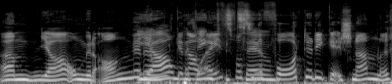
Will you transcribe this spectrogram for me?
Ähm, ja, unter anderem. Ja, genau, eins von seinen Forderungen ist nämlich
